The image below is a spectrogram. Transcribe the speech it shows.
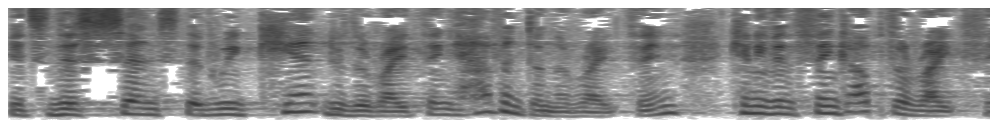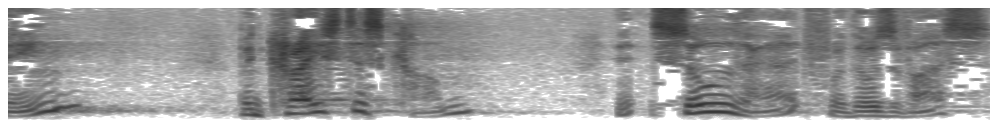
It's this sense that we can't do the right thing, haven't done the right thing, can't even think up the right thing. But Christ has come so that for those of us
